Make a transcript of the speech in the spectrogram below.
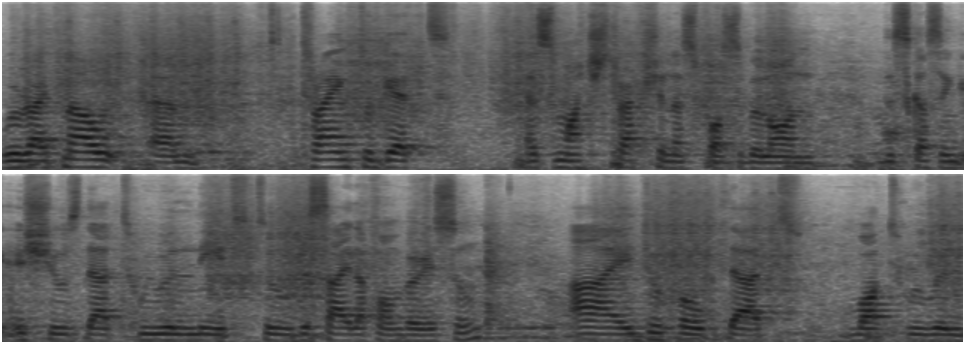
We're right now um, trying to get as much traction as possible on discussing issues that we will need to decide upon very soon. I do hope that what we will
